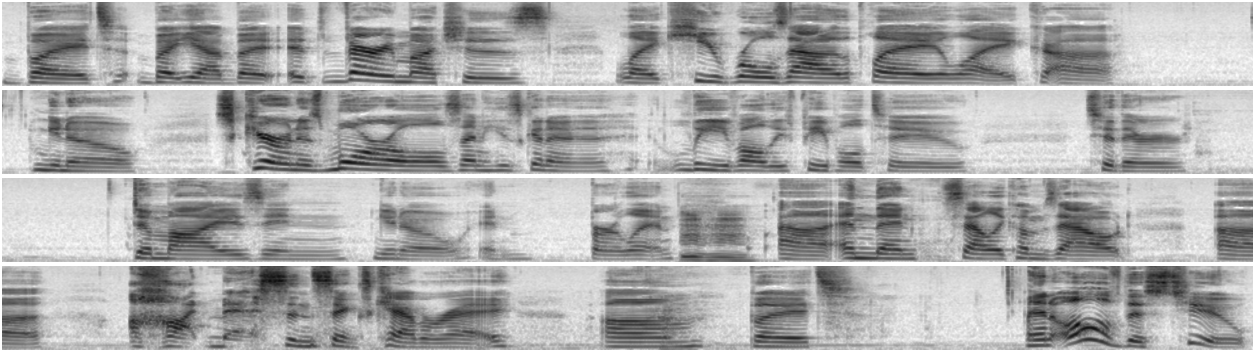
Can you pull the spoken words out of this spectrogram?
But but yeah, but it very much is like he rolls out of the play like uh you know, secure in his morals, and he's gonna leave all these people to to their demise in you know in Berlin. Uh, and then Sally comes out uh, a hot mess and sings cabaret. Um, But and all of this too.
